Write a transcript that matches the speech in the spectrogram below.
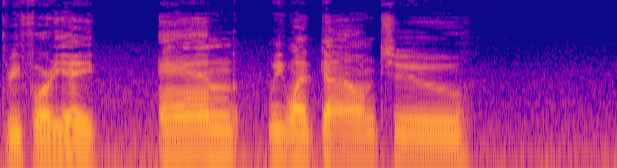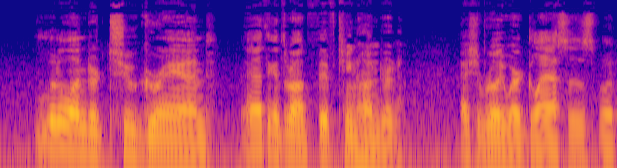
348. And we went down to a little under two grand. Eh, I think it's around 1500. I should really wear glasses, but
